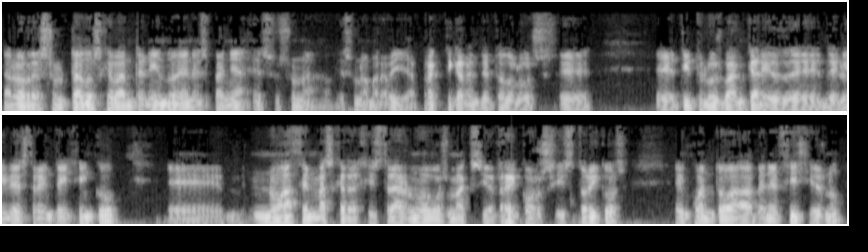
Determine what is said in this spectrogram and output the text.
a los resultados que van teniendo en España, eso es una es una maravilla. Prácticamente todos los eh, eh, títulos bancarios de, del IBEX 35 eh, no hacen más que registrar nuevos maxi récords históricos en cuanto a beneficios, ¿no?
